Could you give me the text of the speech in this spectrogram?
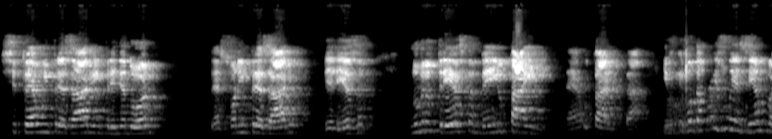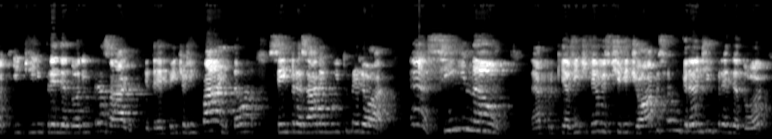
se tu é um empresário, empreendedor, né, for um empresário, beleza. Número três também o time, né, o time, tá? E eu vou dar mais um exemplo aqui de empreendedor e empresário, porque de repente a gente, ah, então ser empresário é muito melhor. É, sim e não né? porque a gente vê o Steve Jobs foi um grande empreendedor,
